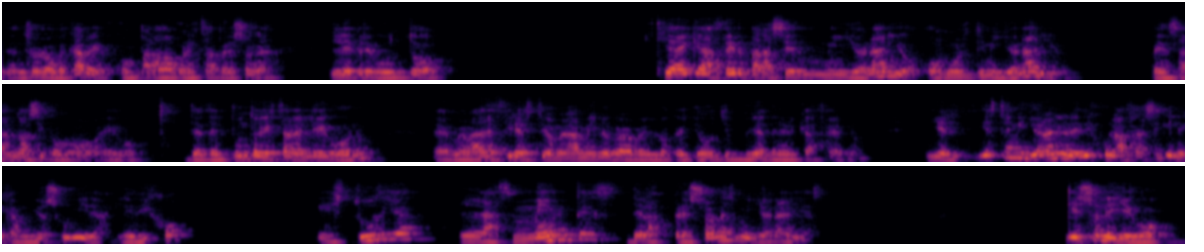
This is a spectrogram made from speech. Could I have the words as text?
dentro de lo que cabe, comparado con esta persona, le preguntó, ¿qué hay que hacer para ser millonario o multimillonario? Pensando así como ego, desde el punto de vista del ego, ¿no? Eh, me va a decir este hombre a mí lo que, lo que yo voy a tener que hacer, ¿no? Y, el, y este millonario le dijo una frase que le cambió su vida. Le dijo, estudia las mentes de las personas millonarias. Y eso le llegó,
